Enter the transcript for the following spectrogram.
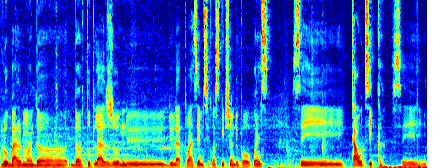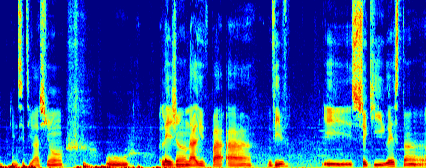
Globalement, dans, dans, toute la zone de, de la troisième circonscription de Port-au-Prince, c'est chaotique. C'est une situation où les gens n'arrivent pas à vivre. Et ceux qui restent, hein,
